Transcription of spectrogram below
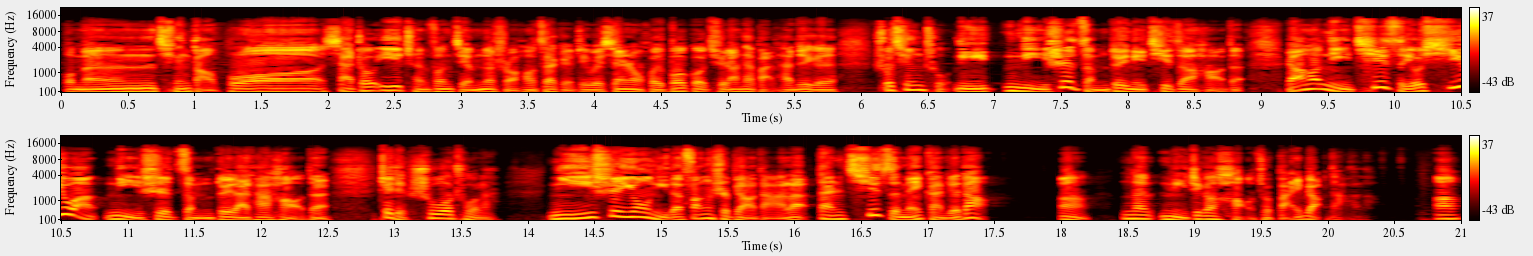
我们请导播下周一晨风节目的时候，再给这位先生回拨过去，让他把他这个说清楚。你你是怎么对你妻子好的？然后你妻子又希望你是怎么对待他好的？这得说出来。你是用你的方式表达了，但是妻子没感觉到啊，那你这个好就白表达了啊。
